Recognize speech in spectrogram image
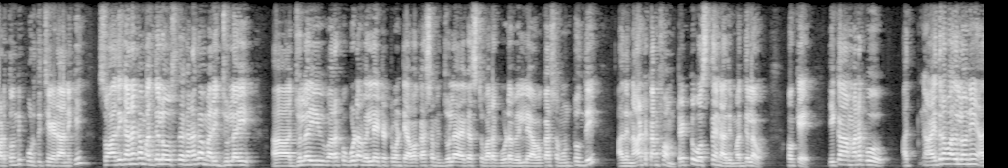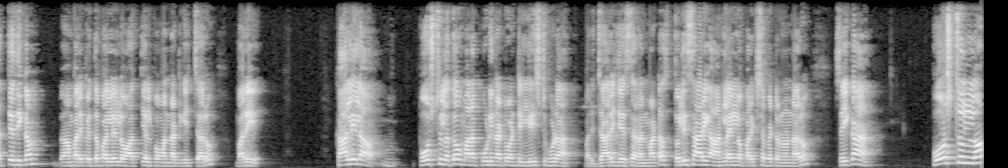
పడుతుంది పూర్తి చేయడానికి. సో అది గనక మధ్యలో వస్తే గనక మరి జూలై జూలై వరకు కూడా వెళ్ళేటటువంటి అవకాశం జూలై ఆగస్టు వరకు కూడా వెళ్ళే అవకాశం ఉంటుంది. అది నాట్ కన్ఫర్మ్. టెట్ వస్తేనే అది మధ్యలో. ఓకే. ఇక మనకు హైదరాబాద్లోనే అత్యధికం మరి పెద్దపల్లిలో అత్యల్పం అన్నట్టుగా ఇచ్చారు. మరి ఖాళీల పోస్టులతో మనకు కూడినటువంటి లిస్ట్ కూడా మరి జారీ చేశారనమాట తొలిసారిగా ఆన్లైన్లో పరీక్ష పెట్టనున్నారు. సో ఇక పోస్టుల్లో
